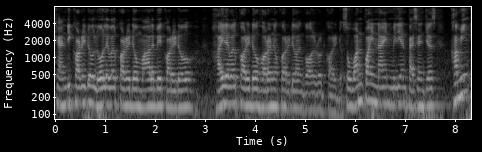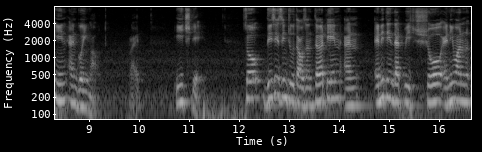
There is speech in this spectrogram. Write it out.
Kandy corridor, low level corridor, Malabe corridor, high level corridor, Horana corridor and Galle Road corridor. So 1.9 million passengers coming in and going out, right, each day. So this is in 2013 and anything that we show anyone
